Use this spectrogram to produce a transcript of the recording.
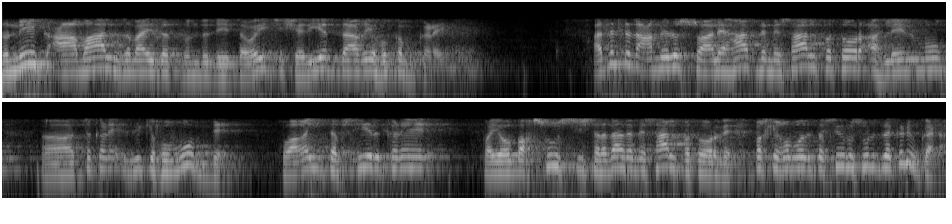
نو نیک اعمال زما عزت مند دي ته وای چې شریعت داغه حکم کړي عدالت د عامل الصالحات د مثال په تور اهل علم څه کړي ځکه حبوب دي خو هغه تفسیر کړي په یو مخصوص شي سره دا د مثال په تور دي په کې هم د تفسیر اصول ذکر یو کړه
